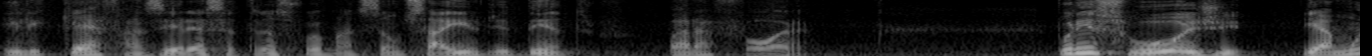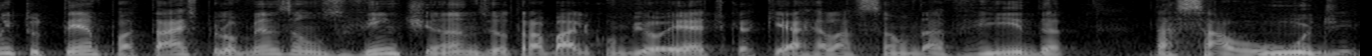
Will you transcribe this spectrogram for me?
ele quer fazer essa transformação sair de dentro para fora. Por isso, hoje, e há muito tempo atrás, pelo menos há uns 20 anos, eu trabalho com bioética, que é a relação da vida, da saúde,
